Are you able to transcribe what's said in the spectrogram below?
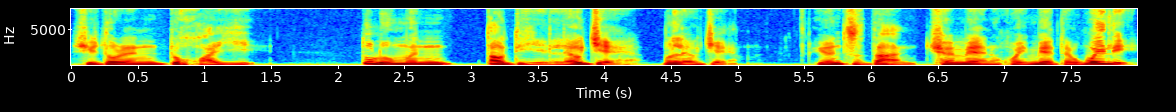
许多人都怀疑，杜鲁门到底了解不了解原子弹全面毁灭的威力？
